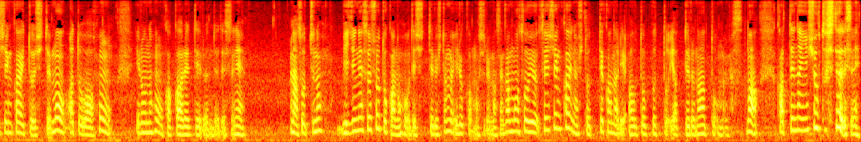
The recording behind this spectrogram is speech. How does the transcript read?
精神科医としてもあとは本いろんな本書かれてるんでですね。まあ、そっちのビジネス書とかの方で知ってる人もいるかもしれませんがもうそういう精神科医の人ってかなりアウトプットやってるなと思います。まあ勝手な印象としてはですね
